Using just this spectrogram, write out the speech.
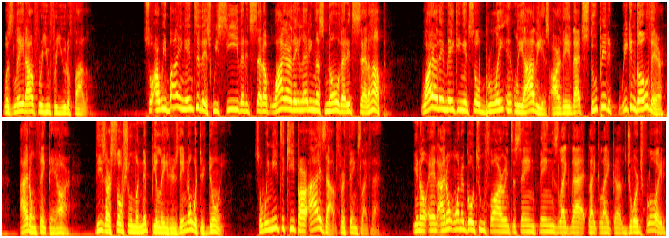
was laid out for you for you to follow. So are we buying into this? We see that it's set up. Why are they letting us know that it's set up? Why are they making it so blatantly obvious? Are they that stupid? We can go there. I don't think they are. These are social manipulators. They know what they're doing. So we need to keep our eyes out for things like that. You know, and I don't want to go too far into saying things like that, like like uh, George Floyd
